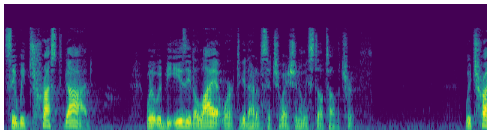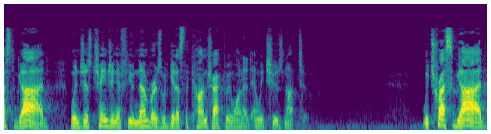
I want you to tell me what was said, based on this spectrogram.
See, we trust God when it would be easy to lie at work to get out of a situation and we still tell the truth. We trust God when just changing a few numbers would get us the contract we wanted and we choose not to. We trust God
